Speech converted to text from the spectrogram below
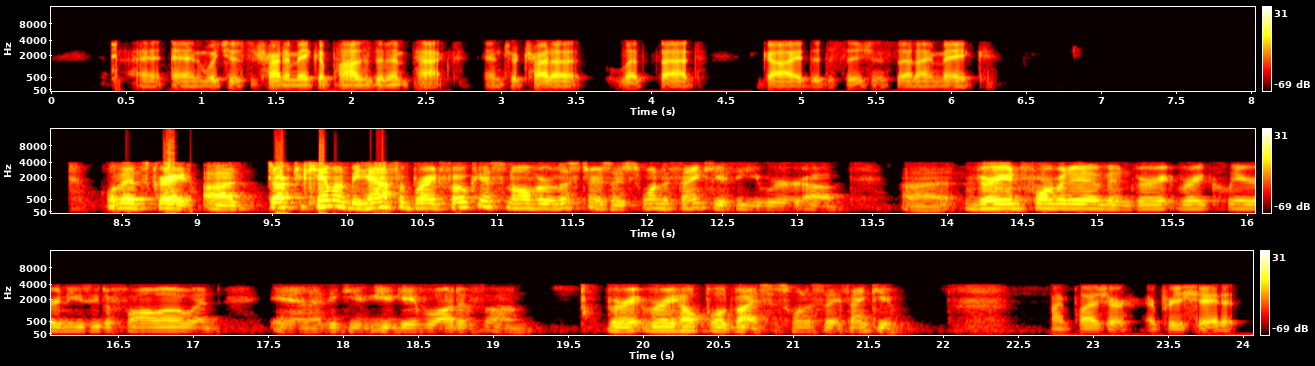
and which is to try to make a positive impact and to try to let that guide the decisions that I make. Well, that's great. Uh, Dr. Kim, on behalf of BrightFocus and all of our listeners, I just want to thank you. I think you were uh, uh, very informative and very very clear and easy to follow, and and I think you, you gave a lot of um, very very helpful advice. I just want to say thank you. My pleasure. I appreciate it.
